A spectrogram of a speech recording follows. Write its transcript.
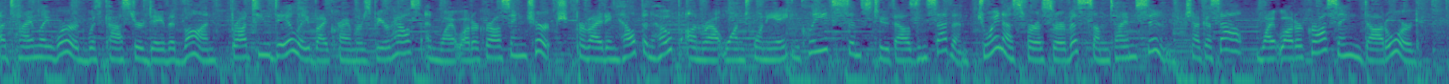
A timely word with Pastor David Vaughn, brought to you daily by Kreimer's Bier Haus and Whitewater Crossing Church, providing help and hope on Route 128 in Cleves since 2007. Join us for a service sometime soon. Check us out, whitewatercrossing.org.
